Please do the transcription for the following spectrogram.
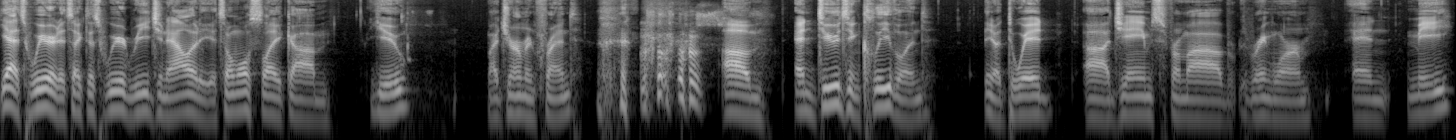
Yeah, it's weird. It's like this weird regionality. It's almost like um, you, my German friend, um, and dudes in Cleveland. You know, Dwid, uh, James from uh, Ringworm, and me,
